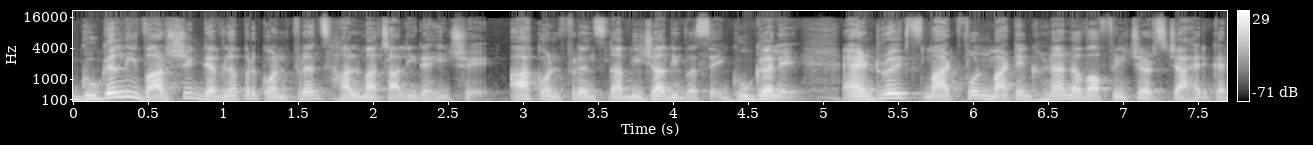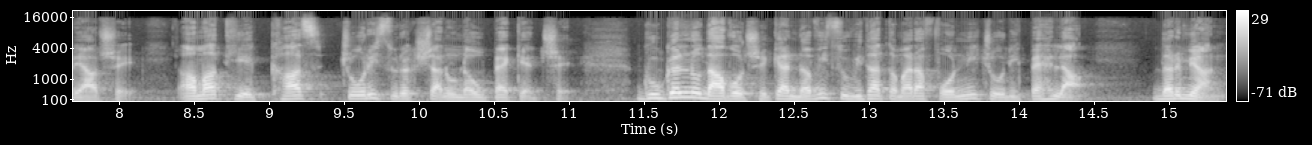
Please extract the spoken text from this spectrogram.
ગૂગલની વાર્ષિક ડેવલપર કોન્ફરન્સ હાલમાં ચાલી રહી છે. આ કોન્ફરન્સના બીજા દિવસે ગૂગલે એન્ડ્રોઇડ સ્માર્ટફોન માટે ઘણા નવા ફીચર્સ જાહેર કર્યા છે. આમાંથી એક ખાસ ચોરી સુરક્ષાનું નવું પેકેજ છે. ગૂગલનો દાવો છે કે આ નવી સુવિધા તમારા ફોનની ચોરી પહેલાં દરમિયાન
